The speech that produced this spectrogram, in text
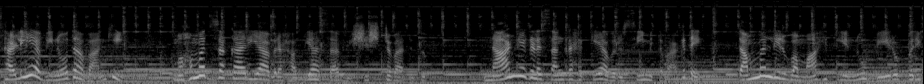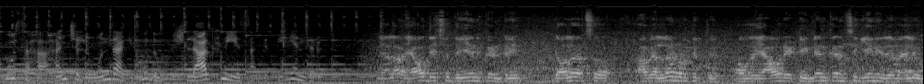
ಸ್ಥಳೀಯ ವಿನೋದ ವಾಂಗಿ ಮೊಹಮ್ಮದ್ ಜಕಾರಿಯಾ ಅವರ ಹವ್ಯಾಸ ವಿಶಿಷ್ಟವಾದುದು ನಾಣ್ಯಗಳ ಸಂಗ್ರಹಕ್ಕೆ ಅವರು ಸೀಮಿತವಾಗದೆ ತಮ್ಮಲ್ಲಿರುವ ಮಾಹಿತಿಯನ್ನು ಬೇರೊಬ್ಬರಿಗೂ ಸಹ ಹಂಚಲು ಮುಂದಾಗಿರುವುದು ಶ್ಲಾಘನೀಯ ಸಂಗತಿ ಎಂದರು. ಯಾವ ದೇಶದ್ದು ಏನು ಕಂಟ್ರಿ ಡಾಲರ್ಸು ಅವೆಲ್ಲ ನೋಡ್ತಿರ್ತೀವಿ. ಅವು ಯಾವ ರೇಟ್ ಇಂಡಿಯನ್ ಕರೆನ್ಸಿಗೆ ಏನಿದೆ ವ್ಯಾಲ್ಯೂ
